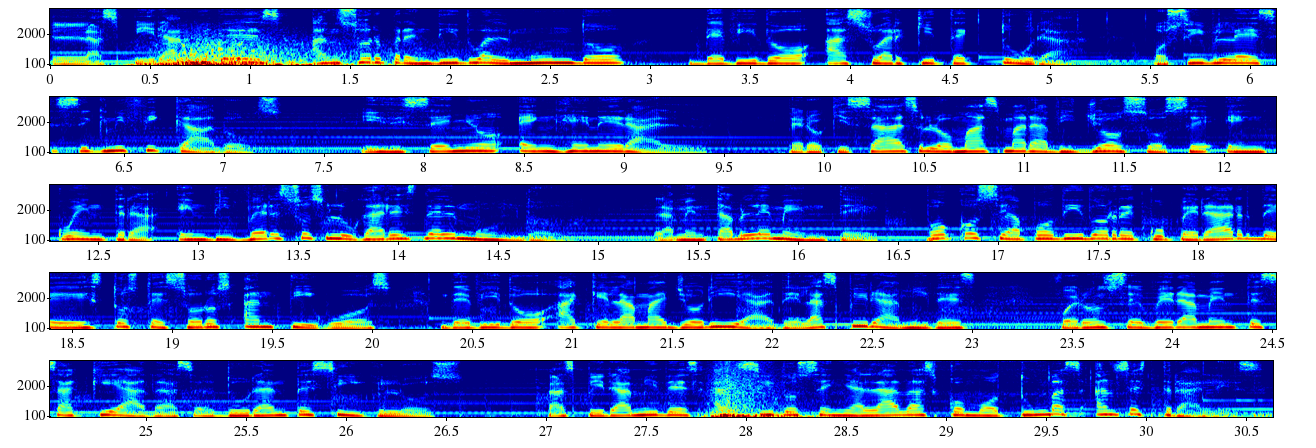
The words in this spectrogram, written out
Las pirámides han sorprendido al mundo debido a su arquitectura, posibles significados y diseño en general. Pero quizás lo más maravilloso se encuentra en diversos lugares del mundo. Lamentablemente, poco se ha podido recuperar de estos tesoros antiguos debido a que la mayoría de las pirámides fueron severamente saqueadas durante siglos. Las pirámides han sido señaladas como tumbas ancestrales,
